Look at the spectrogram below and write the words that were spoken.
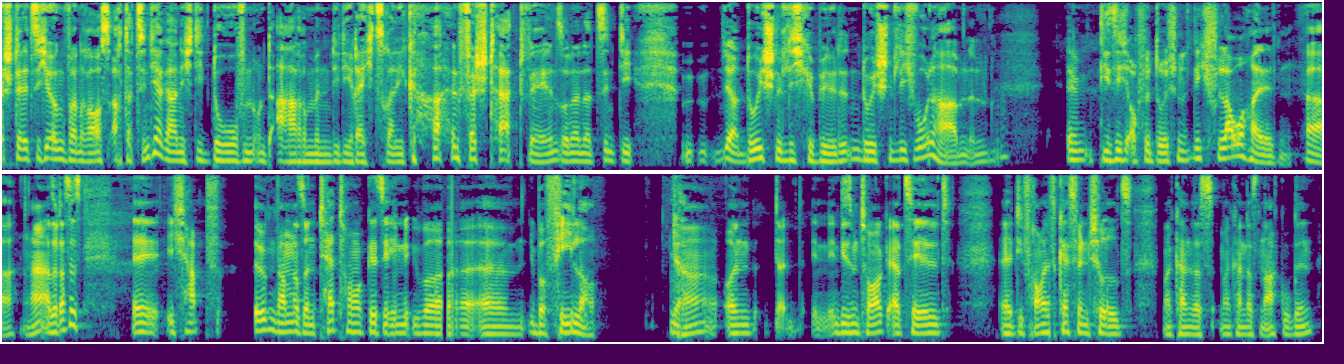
Stellt sich irgendwann raus, ach, das sind ja gar nicht die Doofen und Armen, die die Rechtsradikalen verstärkt wählen, sondern das sind die ja, durchschnittlich gebildeten, durchschnittlich Wohlhabenden. ähm, die sich auch für durchschnittlich schlau halten. Ja. Ja, also das ist, äh, ich habe irgendwann mal so einen TED-Talk gesehen über, äh, ähm, über Fehler. Ja, und in, in diesem Talk erzählt äh, die Frau ist Catherine Schulz, man kann das, man kann das nachgoogeln.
